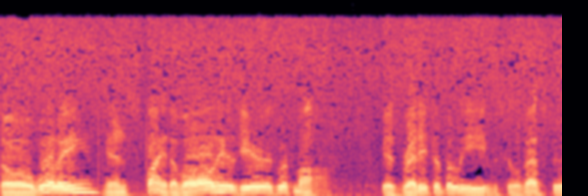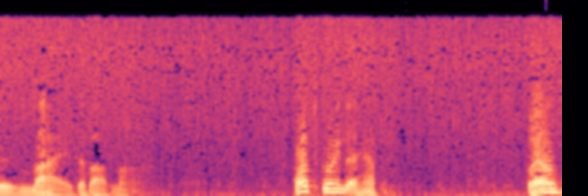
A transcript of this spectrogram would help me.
So Willie, in spite of all his years with Ma, is ready to believe Sylvester's lies about Ma. What's going to happen? Well,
